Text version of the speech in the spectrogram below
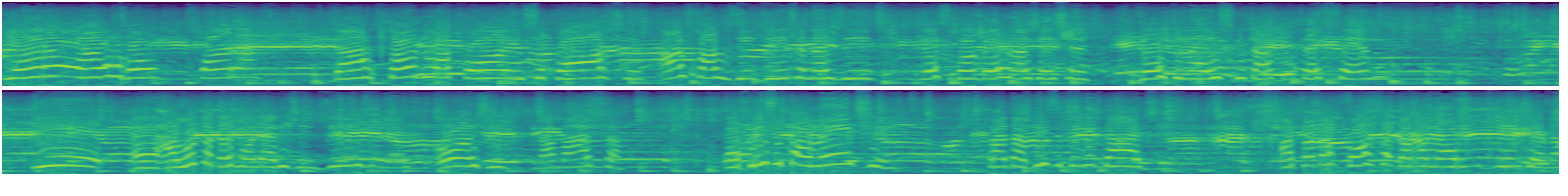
que era um órgão para dar todo o apoio e suporte aos povos indígenas e nesse governo a gente vê que não é isso que está acontecendo. E é, a luta das mulheres indígenas hoje na marcha é principalmente para dar visibilidade a toda a força da mulher indígena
